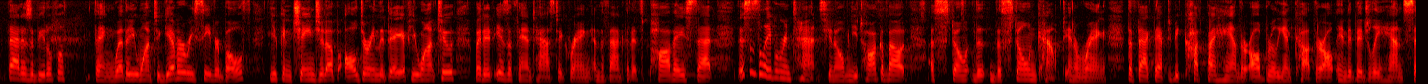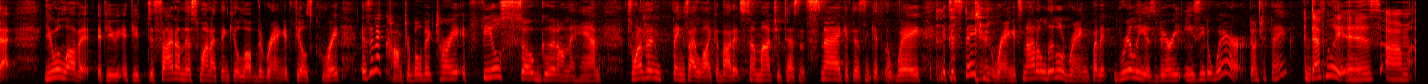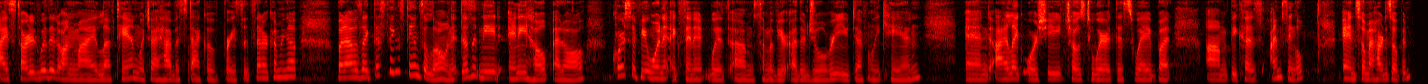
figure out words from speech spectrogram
that is a beautiful thing. Whether you want to give or receive or both, you can change it up all during the day if you want to, but it is a fantastic ring. And the fact that it's pave set, this is labor intense. You know, when you talk about a stone, the, the stone count in a ring, the fact they have to be cut by hand, they're all brilliant cut, they're all individually hand set. You will love it. If you, if you decide on this one, I think you'll love the ring. It feels great. Isn't it comfortable, Victoria? It feels so good on the hand. It's one of the things I like about it so much. It doesn't snag, it doesn't get in the way. It's a statement ring. It's not a little ring, but it really is very easy to wear, don't you think? It definitely is. Um, I started with it on my left hand, which I have a stack of bracelets that are coming up. But I was like, this thing stands alone. It doesn't need any help at all. Of course, if you want to accent it with um, some of your other jewelry, you definitely can. And I, like Orshi, chose to wear it this way, but um, because I'm single, and so my heart is open.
